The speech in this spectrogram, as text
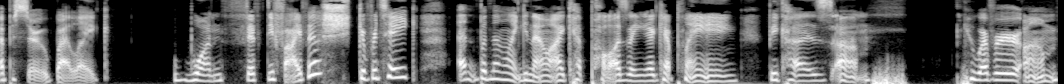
episode by like 155ish give or take. And but then like you know i kept pausing i kept playing because um whoever um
